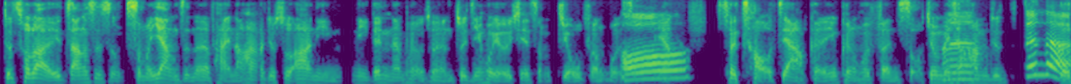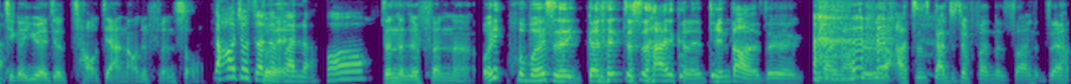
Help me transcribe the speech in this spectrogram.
就抽到有一张是什么什么样子那个牌，然后他就说啊，你你跟你男朋友可能最近会有一些什么纠纷或者怎么样，oh. 所以吵架可能有可能会分手，就没想到他们就真的隔几个月就吵架，然后就分手，然后就真的分了哦，oh. 真的就分了，诶、欸，会不会是跟 就是他可能听到了这个，然后就是说啊，这干脆就。分了算了，这样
